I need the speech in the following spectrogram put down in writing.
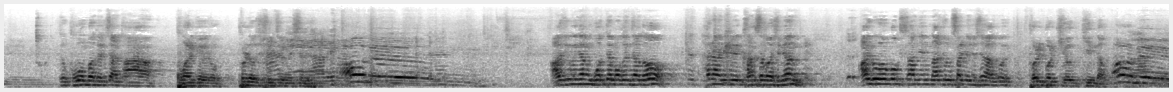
네. 그래서 구원받을 자 다 부활교회로 불러주실 줄 믿습니다. 아, 네. 아주 그냥 못돼 먹은 자도 하나님이 간섭하시면 아이고 목사님 나 좀 살려주세요 하고 벌벌 기어 긴다고 아, 네.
